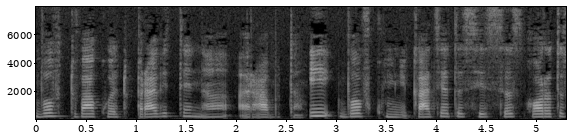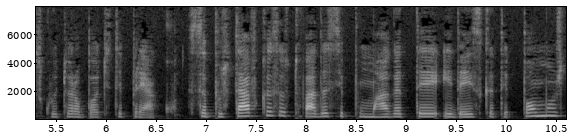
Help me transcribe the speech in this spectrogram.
в това, което правите на работа и в комуникацията си с хората, с които работите пряко. Съпоставка с това да си помагате и да искате помощ,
